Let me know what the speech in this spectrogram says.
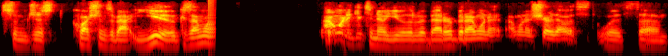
some just questions about you because I want I want to get to know you a little bit better. But I want to I want to share that with with um,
